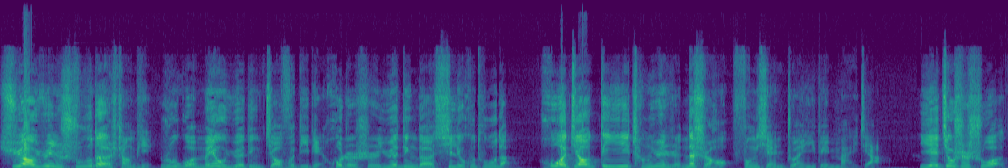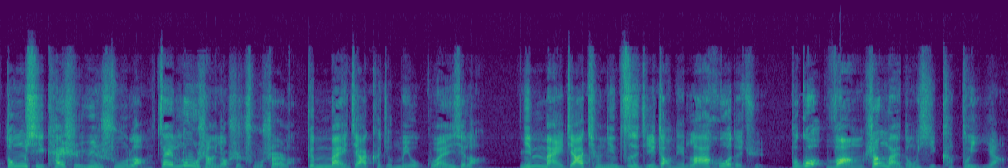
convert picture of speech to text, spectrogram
需要运输的商品，如果没有约定交付地点，或者是约定的稀里糊涂的，货交第一承运人的时候，风险转移给买家。也就是说，东西开始运输了，在路上要是出事儿了，跟卖家可就没有关系了。您买家，请您自己找那拉货的去。不过网上买东西可不一样，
